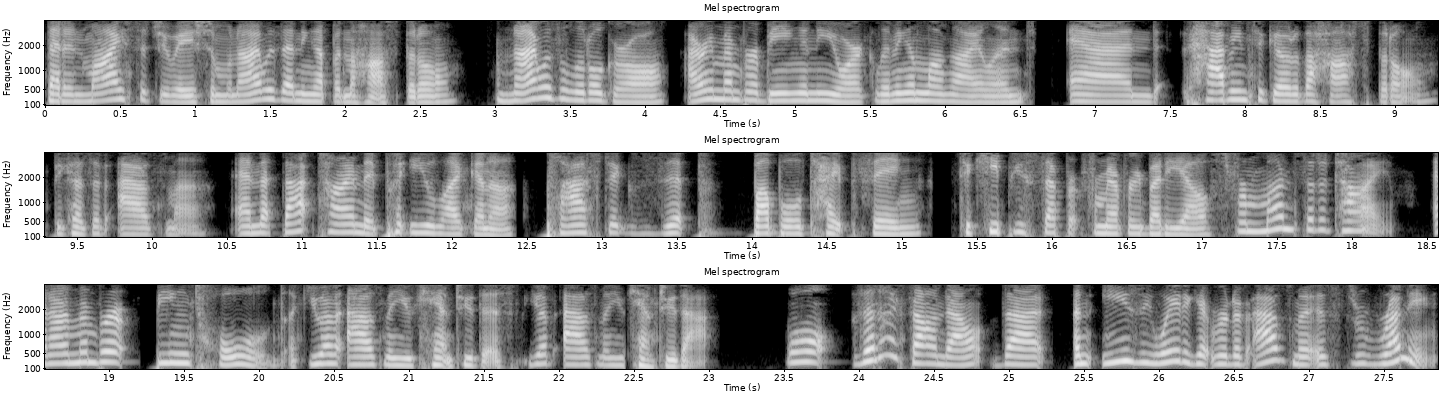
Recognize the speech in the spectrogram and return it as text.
that in my situation, when I was ending up in the hospital, when I was a little girl, I remember being in New York, living in Long Island, and having to go to the hospital because of asthma. And at that time, they put you like in a plastic zip bubble type thing to keep you separate from everybody else for months at a time. And I remember being told, like, you have asthma, you can't do this. You have asthma, you can't do that. Well, then I found out that an easy way to get rid of asthma is through running.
